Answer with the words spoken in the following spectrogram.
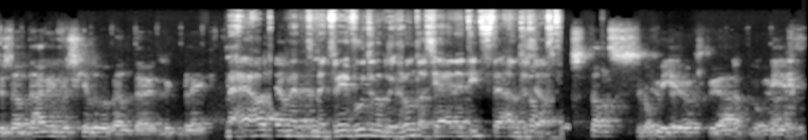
Dus dat, daarin verschillen we wel duidelijk, blijkt. Maar hij houdt jou met, met twee voeten op de grond als jij net iets te enthousiast was. Dat, dat gebeurt, ja. Dat probeer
